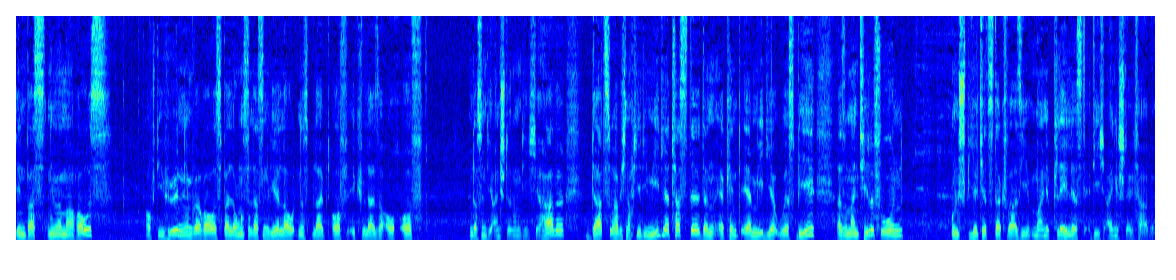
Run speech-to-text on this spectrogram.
Den Bass nehmen wir mal raus. Auch die Höhen nehmen wir raus. Balance lassen wir. Lautness bleibt off. Equalizer auch off. Und das sind die Einstellungen, die ich hier habe. Dazu habe ich noch hier die Media-Taste. Dann erkennt er Media USB, also mein Telefon, und spielt jetzt da quasi meine Playlist, die ich eingestellt habe.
